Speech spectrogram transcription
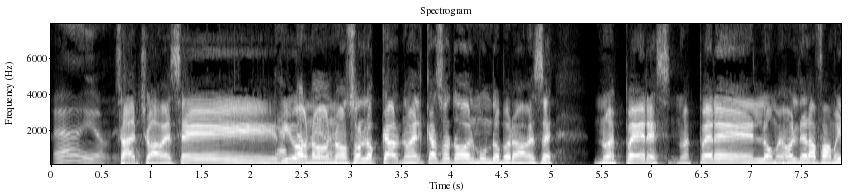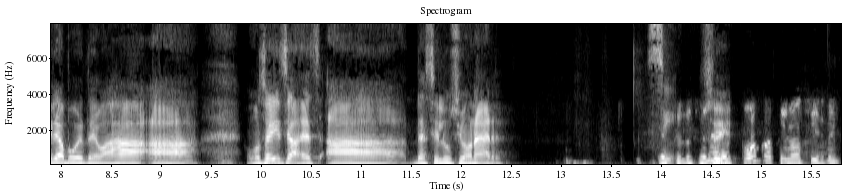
Ay, Dios mío. Chacho, a veces, Ya digo, está no, peor. no son los casos, no es el caso de todo el mundo, pero a veces no esperes, no esperes lo mejor de la familia porque te vas a, a ¿cómo se dice? A, des- a desilusionar. Sí. Sí. poco si no sirven.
